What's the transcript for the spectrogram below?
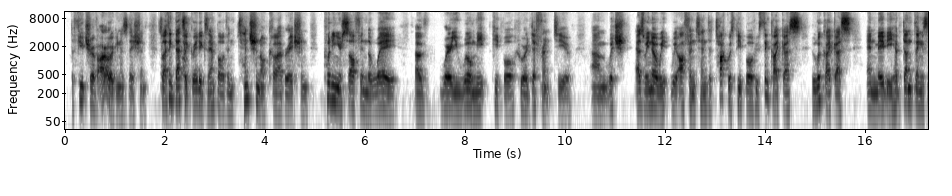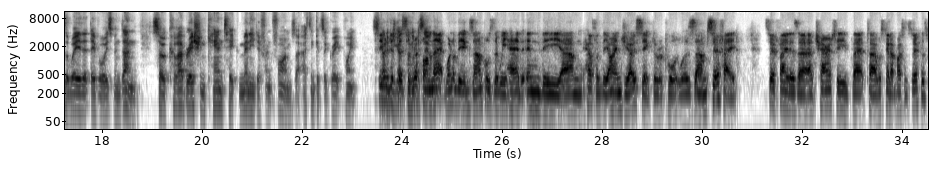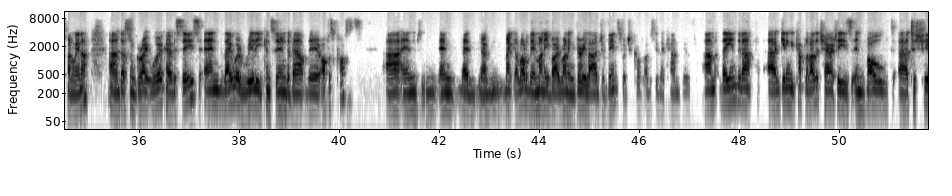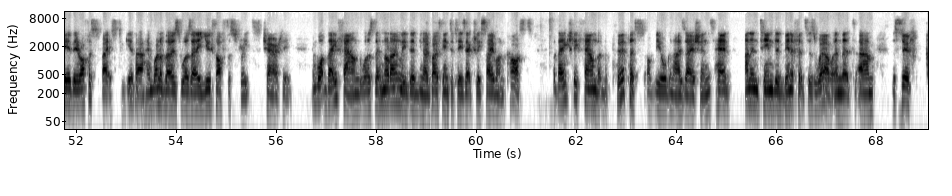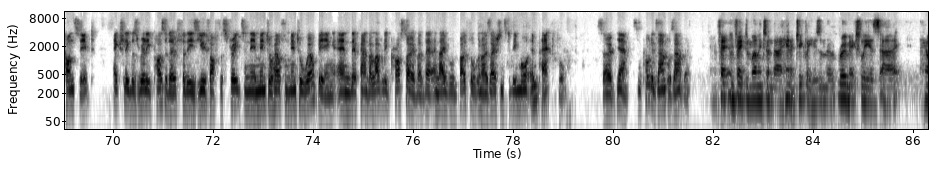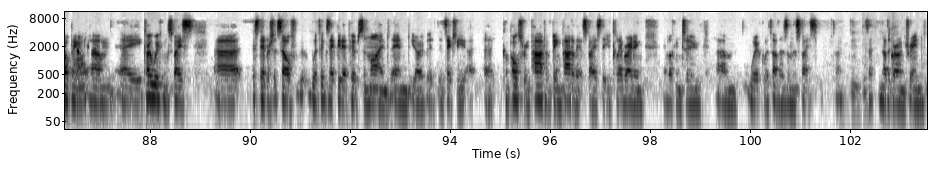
the future of our organization. So I think that's a great example of intentional collaboration, putting yourself in the way of where you will meet people who are different to you, um, which as we know, we, we often tend to talk with people who think like us, who look like us, and maybe have done things the way that they've always been done. So collaboration can take many different forms. I think it's a great point. Stephen, just to, to riff on that, one of the examples that we had in the um, Health of the INGO Sector report was um, SurfAid. SurfAid is a, a charity that uh, was set up by some surfers, funnily enough, uh, does some great work overseas, and they were really concerned about their office costs uh, and and they you know make a lot of their money by running very large events, which obviously they can't do. Um, they ended up uh, getting a couple of other charities involved uh, to share their office space together, and one of those was a youth off the streets charity. And what they found was that not only did you know both entities actually save on costs, but they actually found that the purpose of the organisations had unintended benefits as well, and that um, the surf concept actually was really positive for these youth off the streets and their mental health and mental well-being. And they found a lovely crossover that enabled both organizations to be more impactful. So yeah some cool examples out there. In fact in, fact, in wellington uh, hannah chickley who's in the room actually is uh, helping um, a co-working space uh, establish itself with exactly that purpose in mind. And you know, it's actually a, a, compulsory part of being part of that space that you're collaborating and looking to um, work with others in the space. So mm-hmm. it's another growing trend.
